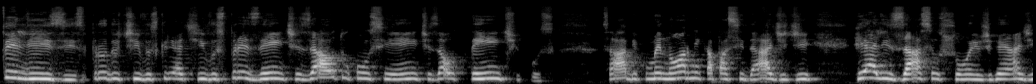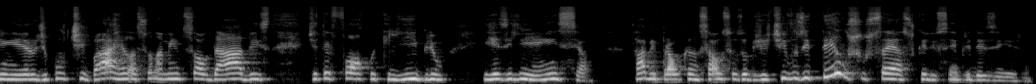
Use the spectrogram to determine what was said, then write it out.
felizes, produtivos, criativos, presentes, autoconscientes, autênticos, sabe? Com uma enorme capacidade de realizar seus sonhos, de ganhar dinheiro, de cultivar relacionamentos saudáveis, de ter foco, equilíbrio e resiliência, sabe? Para alcançar os seus objetivos e ter o sucesso que eles sempre desejam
